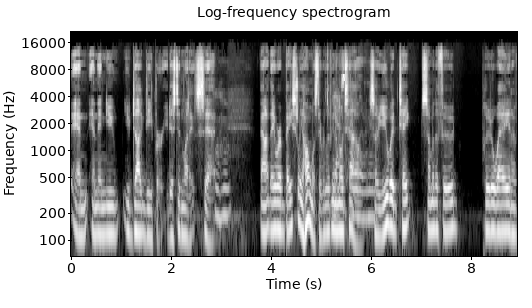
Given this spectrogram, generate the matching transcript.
and and then you you dug deeper. You just didn't let it sit. Found out they were basically homeless. They were living in a Yes, they were motel. in- So you would take some of the food, put it away in a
